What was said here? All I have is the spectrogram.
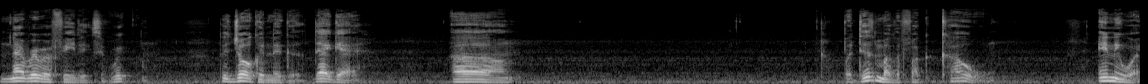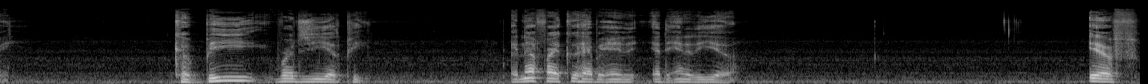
Not River Phoenix Rick, the Joker nigga that guy. Um But this motherfucker cold. Anyway, Khabib versus GSP. And that fight could happen at the end of the year. If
